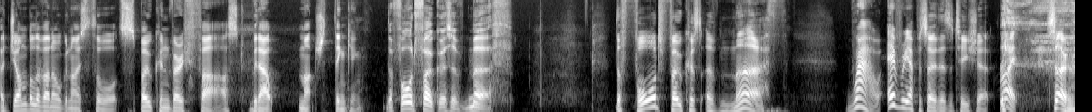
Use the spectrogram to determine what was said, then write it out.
a jumble of unorganized thoughts spoken very fast without much thinking? the Ford Focus of mirth. The Ford Focus of Mirth. Wow, every episode there's a t shirt. Right, so.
